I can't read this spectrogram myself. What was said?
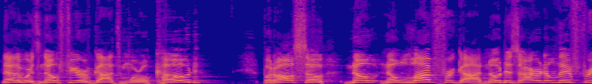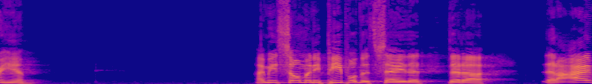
In other words, no fear of God's moral code, but also no, no love for God, no desire to live for Him. I meet so many people that say that, that, uh, that I,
